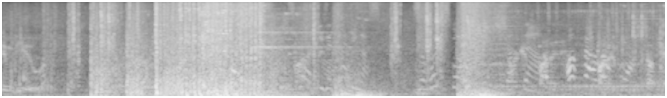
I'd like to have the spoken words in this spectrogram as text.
in view. Squad is attacking us. The whole squad is shut down. Spotted.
